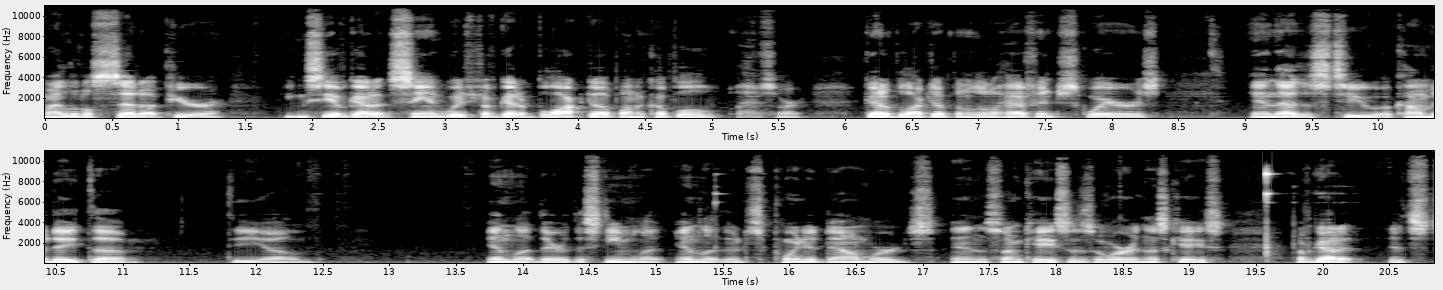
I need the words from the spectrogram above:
my little setup here. You can see I've got it sandwiched. I've got it blocked up on a couple of, sorry, got it blocked up in a little half inch squares. And that is to accommodate the, the uh, inlet there, the steamlet inlet that's pointed downwards in some cases, or in this case, I've got it, it's,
